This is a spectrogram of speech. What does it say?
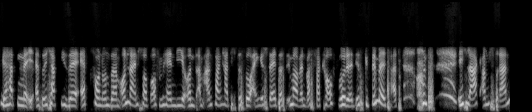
wir hatten, also ich habe diese App von unserem Online-Shop auf dem Handy und am Anfang hatte ich das so eingestellt, dass immer, wenn was verkauft wurde, das gebimmelt hat. Und ich lag am Strand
